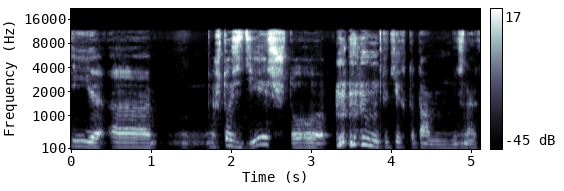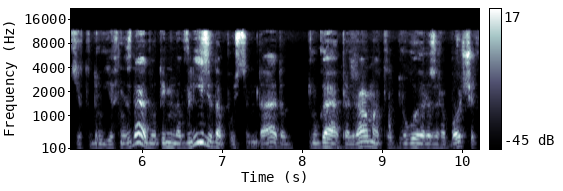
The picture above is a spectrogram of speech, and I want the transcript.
И э, что здесь, что каких-то там, не знаю, каких-то других не знаю, вот именно в Лизе, допустим, да, это другая программа, это другой разработчик,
